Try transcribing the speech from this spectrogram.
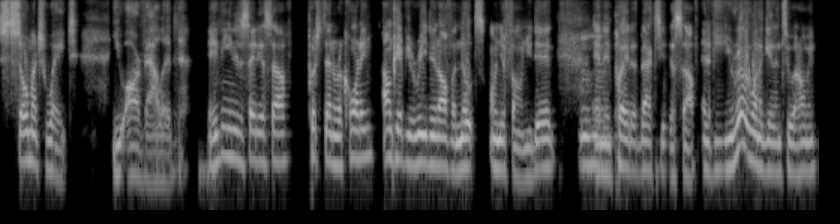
so much weight you are valid. Anything you need to say to yourself? push that in recording. I don't care if you're reading it off of notes on your phone, you dig? Mm-hmm. And then play it back to yourself. And if you really want to get into it, homie,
